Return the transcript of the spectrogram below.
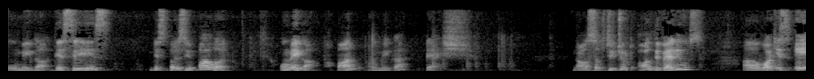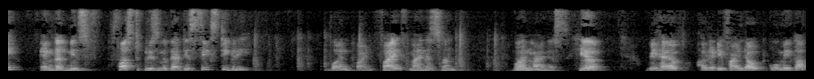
omega. This is dispersive power. Omega upon omega dash. Now substitute all the values. Uh, what is a? Angle means first prism that is 6 degree. 1.5 minus 1 1 minus. Here we have already find out omega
